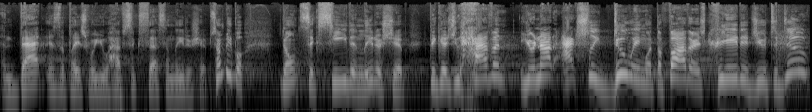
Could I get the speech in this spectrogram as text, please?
And that is the place where you have success in leadership. Some people don't succeed in leadership because you haven't, you're not actually doing what the Father has created you to do.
